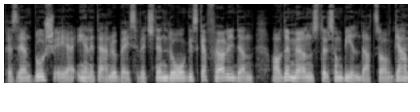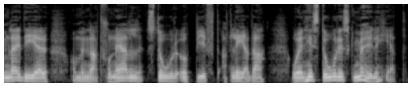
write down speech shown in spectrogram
President Bush är enligt Andrew Basevich den logiska följden av det mönster som bildats av gamla idéer om en nationell stor uppgift att leda och en historisk möjlighet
